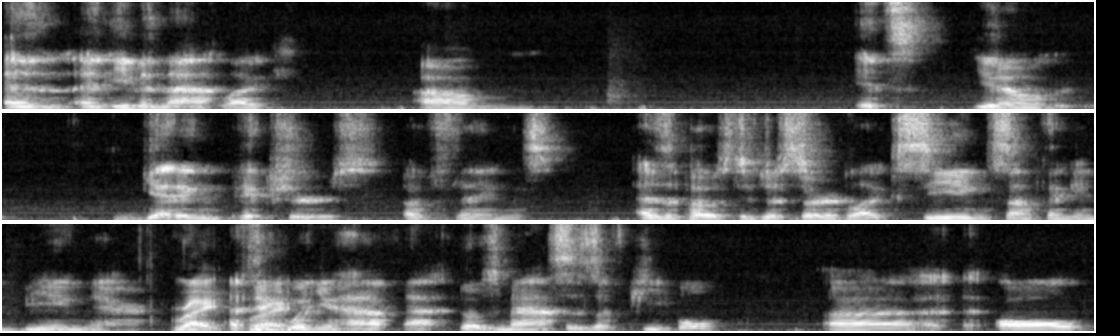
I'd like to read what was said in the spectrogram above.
and and even that, like, um, it's you know, getting pictures of things as opposed to just sort of like seeing something and being there. right. I think right. when you have that those masses of people, uh, all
